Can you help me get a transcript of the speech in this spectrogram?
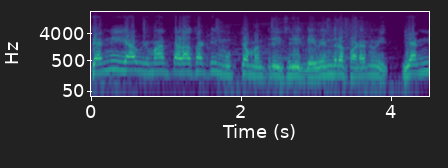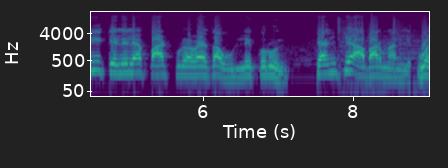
त्यांनी या विमानतळासाठी मुख्यमंत्री श्री देवेंद्र फडणवीस यांनी केलेल्या पाठपुराव्याचा उल्लेख करून त्यांचे आभार मानले व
